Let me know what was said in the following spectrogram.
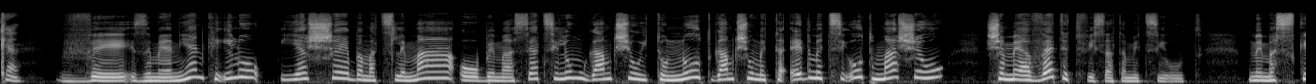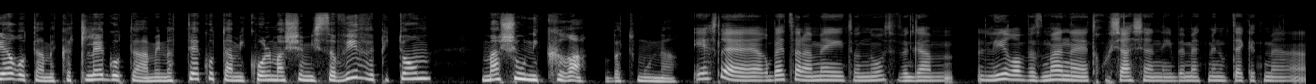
כן. וזה מעניין, כאילו יש אה, במצלמה או במעשה הצילום, גם כשהוא עיתונות, גם כשהוא מתעד מציאות, משהו שמעוות את תפיסת המציאות. ממסגר אותה, מקטלג אותה, מנתק אותה מכל מה שמסביב, ופתאום משהו נקרע בתמונה. יש להרבה צלמי עיתונות, וגם לי רוב הזמן אה, תחושה שאני באמת מנותקת מה...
